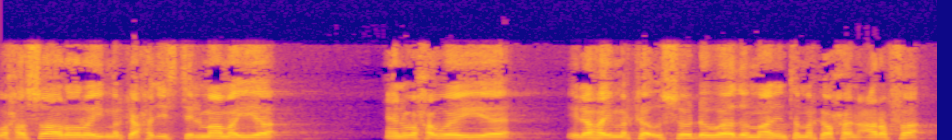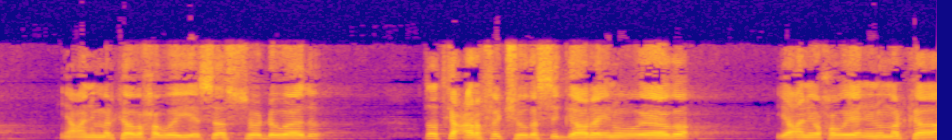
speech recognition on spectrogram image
Waxaa soo arooray marka xadiis tilmaamaya in waxa weeye ilaahay marka uu soo dhowaado maalinta marka waxaan carafa yacni marka waxa weeye saas soo dhowaado. Dadka carafa jooga si gaara inuu u eego yacni waxa weyaan inuu markaa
